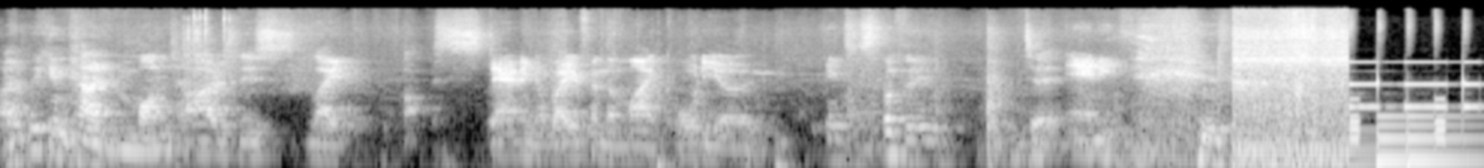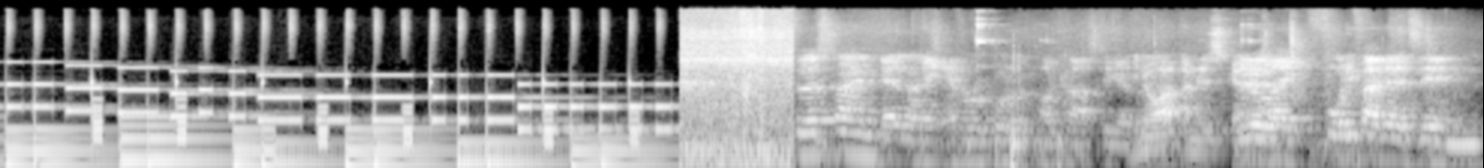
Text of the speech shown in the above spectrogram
I hope we can kind of montage this, like, standing away from the mic audio Into something. Into anything. 45 minutes in,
